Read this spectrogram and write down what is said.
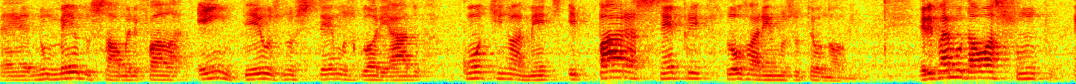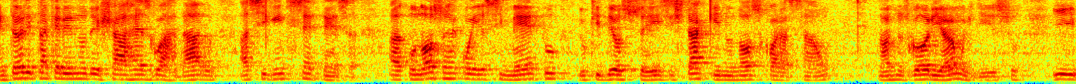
é, no meio do salmo. Ele fala: Em Deus nos temos gloriado continuamente e para sempre louvaremos o teu nome. Ele vai mudar o assunto, então ele está querendo deixar resguardado a seguinte sentença: o nosso reconhecimento do que Deus fez está aqui no nosso coração, nós nos gloriamos disso e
